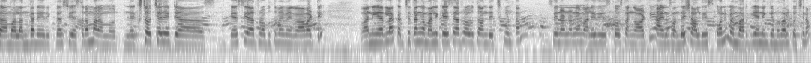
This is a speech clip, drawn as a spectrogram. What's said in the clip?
చా- వాళ్ళందరినీ రిక్వెస్ట్ చేస్తున్నాం. మనం నెక్స్ట్ వచ్చేది కేసీఆర్ ప్రభుత్వమే కాబట్టి వన్ ఇయర్లో ఖచ్చితంగా మళ్ళీ కేసీఆర్ ప్రభుత్వం తెచ్చుకుంటాం. సీనన్ననే మళ్ళీ తీసుకొస్తాం కాబట్టి ఆయన సందేశాలు తీసుకొని మేము వర్క్ మొదలకు వచ్చినాం.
